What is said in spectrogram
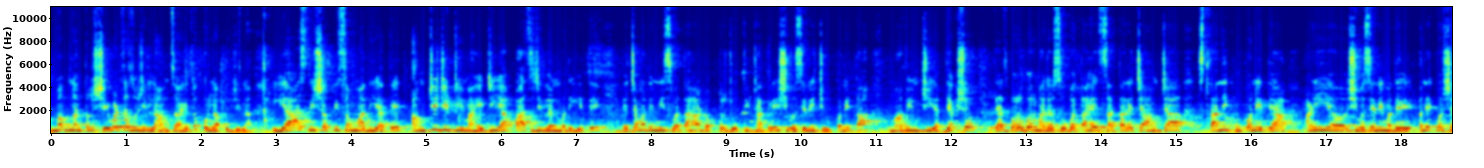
मग नंतर शेवटचा जो जिल्हा आमचा आहे तो कोल्हापूर जिल्हा. या स्त्री शक्ती संवाद यात्रेत आमची जी टीम आहे जी या पाच जिल्ह्यांमध्ये येते याच्यामध्ये मी स्वतः डॉक्टर ज्योती ठाकरे शिवसेनेची उपनेता माविमची अध्यक्ष त्याचबरोबर माझ्यासोबत आहेत साताऱ्याच्या आमच्या स्थानिक उपनेत्या आणि शिवसेनेमध्ये अनेक वर्ष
